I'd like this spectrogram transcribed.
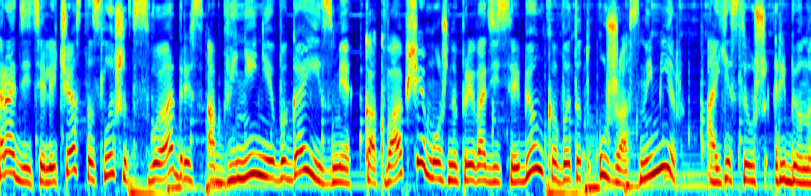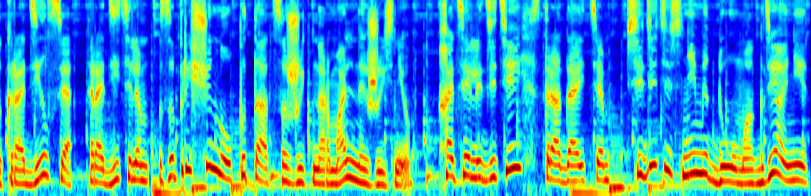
Родители часто слышат в свой адрес обвинение в эгоизме. Как вообще можно приводить ребенка в этот ужасный мир? А если уж ребенок родился, родителям запрещено пытаться жить нормальной жизнью. Хотели детей? Страдайте. Сидите с ними дома, где они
